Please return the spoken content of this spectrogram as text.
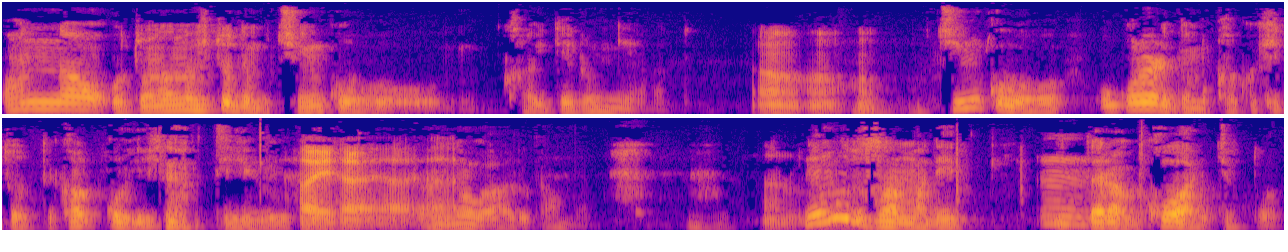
あんな大人の人でもチンコを描いてるんやあ。うんうんうん。チンコを怒られても書く人ってかっこいいなっていうはいはいはいはい。のがあるかも。なるほど根本さんまで言ったら怖い、ちょっと。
